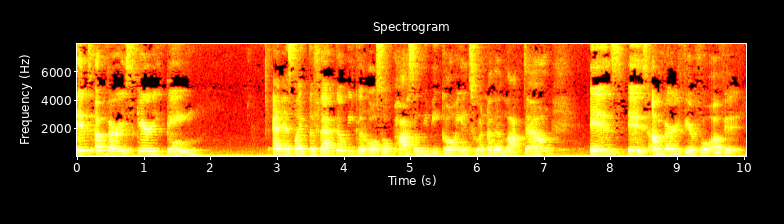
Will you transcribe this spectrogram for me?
it's a very scary thing and it's like the fact that we could also possibly be going into another lockdown is is I'm very fearful of it.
